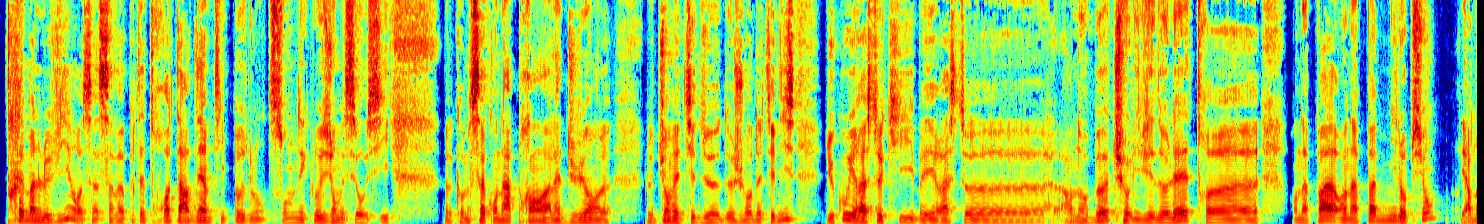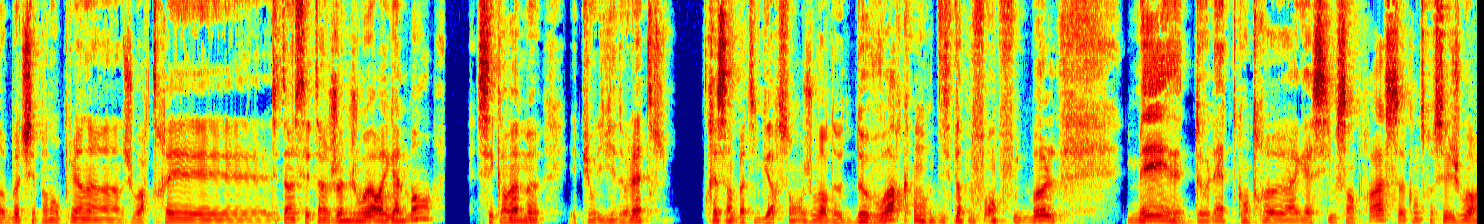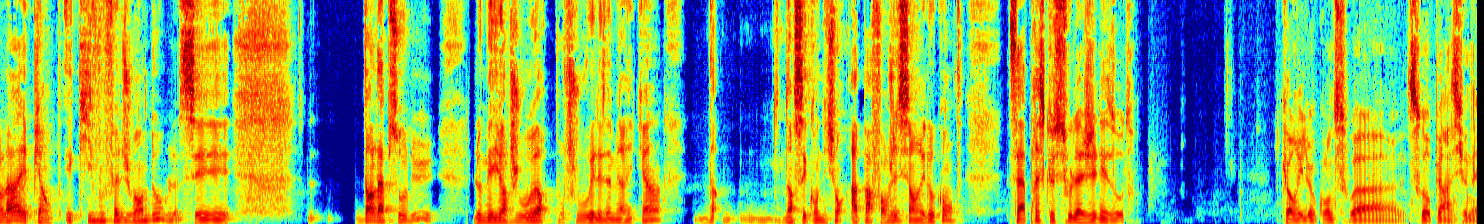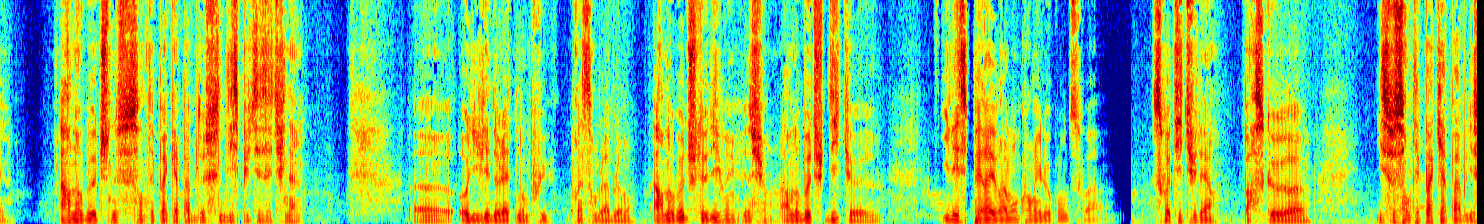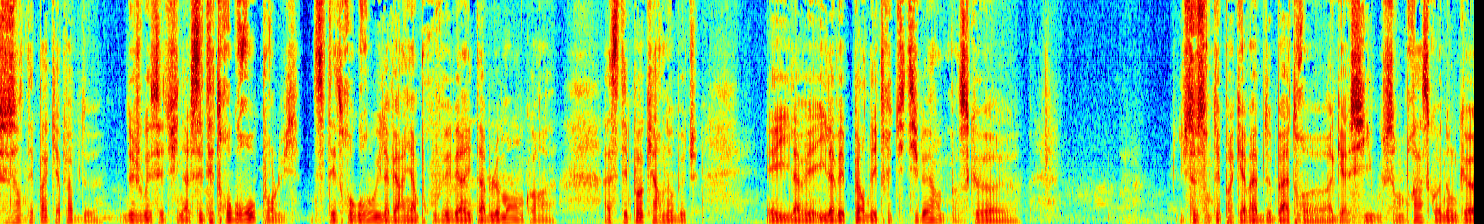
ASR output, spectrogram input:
très mal le vivre. Ça, ça va peut-être retarder un petit peu son éclosion, mais c'est aussi euh, comme ça qu'on apprend à la dure, euh, le dur métier de, joueur de tennis. Du coup, il reste qui? Ben, il reste euh, Arnaud Butch, Olivier Delettre. on n'a pas, on n'a pas mille options. Et Arnaud Butch, c'est pas non plus un, joueur très, c'est un, c'est un jeune joueur également. C'est quand même, et puis Olivier Delettre, très sympathique garçon, joueur de devoir, comme on dit dans le football. Mais deux lettres contre Agassi ou Sampras, contre ces joueurs-là, et puis et qui vous faites jouer en double, c'est dans l'absolu le meilleur joueur pour jouer les Américains dans, ces conditions, à part Forger, c'est Henri Lecomte. Ça a presque soulagé les autres qu'Henri Lecomte soit soit opérationnel. Arnaud Butch ne se sentait pas capable de se disputer cette finale. Euh, Olivier Delette non plus, vraisemblablement. Arnaud Butch, te dis, oui, bien sûr. Arnaud Butch dit que il espérait vraiment qu'Henri Lecomte soit soit titulaire parce que euh, il se sentait pas capable, il se sentait pas capable de, de jouer cette finale. C'était trop gros pour lui. C'était trop gros. Il avait rien prouvé véritablement encore à, cette époque, Arnaud Butch. Et il avait il avait peur d'être titulaire parce que euh, il se sentait pas capable de battre Agassi ou Sampras quoi. Donc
